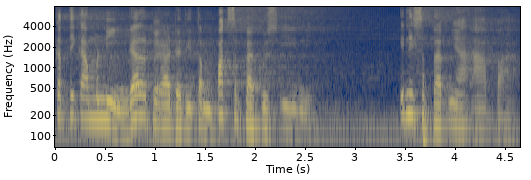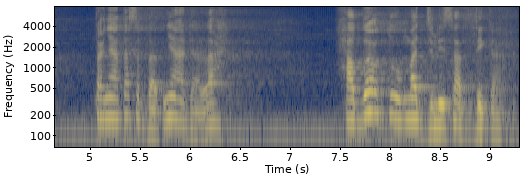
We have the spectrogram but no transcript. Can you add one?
ketika meninggal berada di tempat sebagus ini. Ini sebabnya apa? Ternyata sebabnya adalah hadartu majlis dzikr.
